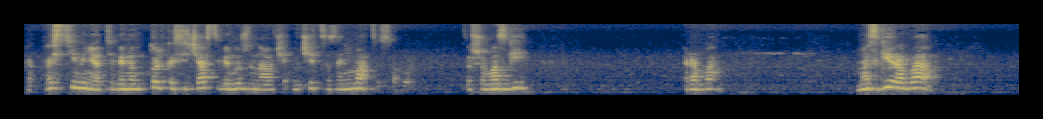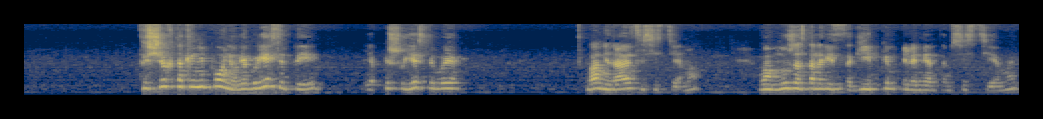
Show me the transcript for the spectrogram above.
так, прости меня, тебе только сейчас тебе нужно научиться заниматься собой. Потому что мозги раба. Мозги раба. Ты человек так и не понял. Я говорю, если ты, я пишу, если вы вам не нравится система, вам нужно становиться гибким элементом системы,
